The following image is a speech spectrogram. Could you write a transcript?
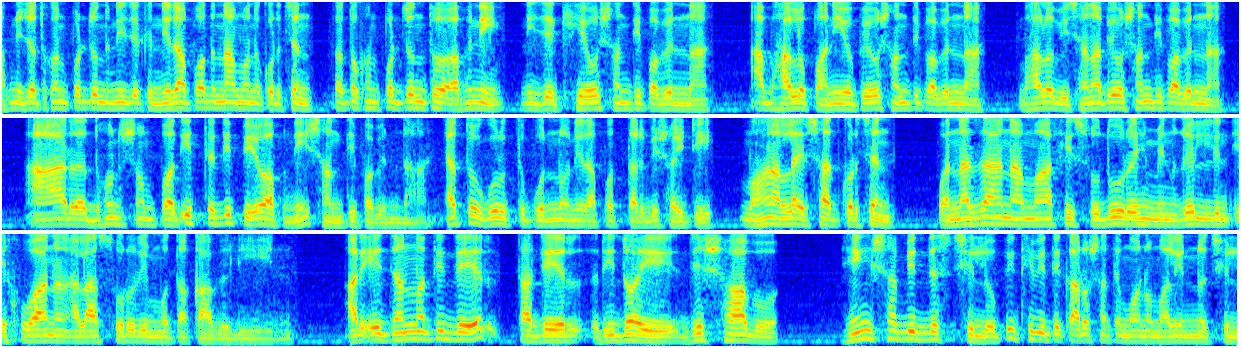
আপনি যতক্ষণ পর্যন্ত নিজেকে নিরাপদ না মনে করছেন, ততক্ষণ পর্যন্ত আপনি নিজে খেয়েও শান্তি পাবেন না আর ভালো পানীয় পেয়েও শান্তি পাবেন না, ভালো বিছানা পেয়েও শান্তি পাবেন না, আর ধন সম্পদ ইত্যাদি পেয়েও আপনি শান্তি পাবেন না। এত গুরুত্বপূর্ণ নিরাপত্তার বিষয়টি মহান আল্লাহ ইরশাদ করছেন, ওয়ানাজানা মাফি সুদুর রহিমিন গিল্লিন ইখওয়ান আলা সরুরি মোতাকাবিলিন। আর এই জান্নাতিদের, তাদের হৃদয়ে যেসব হিংসা বিদ্বেষ ছিল, পৃথিবীতে কারও সাথে মনোমালিন্য ছিল,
